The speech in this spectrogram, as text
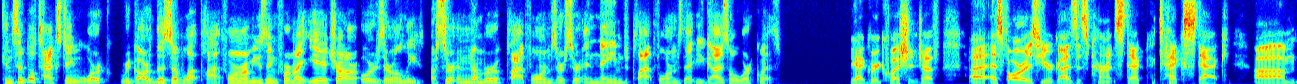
Can simple texting work regardless of what platform I'm using for my EHR, or is there only a certain number of platforms or certain named platforms that you guys will work with? Yeah, great question, Jeff. Uh, as far as your guys' current stack, tech stack, um,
